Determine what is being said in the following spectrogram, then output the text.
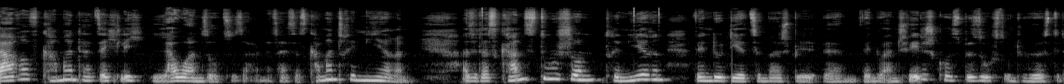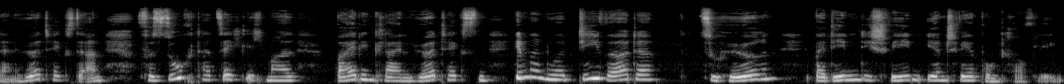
darauf kann man tatsächlich lauern sozusagen. Das heißt, das kann man trainieren. Also das kannst du schon trainieren, wenn du dir zum Beispiel, äh, wenn du einen Schwedischkurs besuchst und du hörst dir deine Hörtexte an, versuch tatsächlich mal bei den kleinen Hörtexten immer nur die Wörter zu hören, bei denen die Schweden ihren Schwerpunkt drauflegen.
